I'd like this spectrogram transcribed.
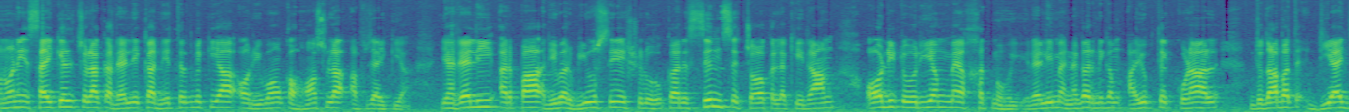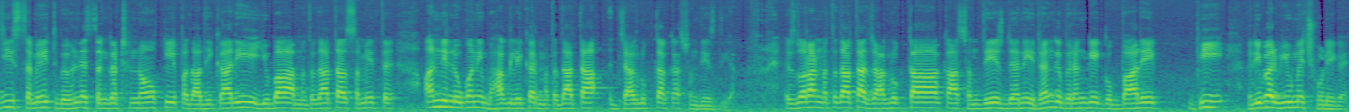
उन्होंने साइकिल चलाकर रैली का नेतृत्व किया और युवाओं का हौसला अफजाई किया। यह रैली अरपा रिवर व्यू से शुरू होकर सिंस चौक, लखीराम ऑडिटोरियम में खत्म हुई। रैली में नगर निगम आयुक्त कुणाल जुदावत, डीआईजी समेत विभिन्न संगठनों के पदाधिकारी, युवा मतदाता समेत अन्य लोगों ने भाग लेकर मतदाता जागरूकता का संदेश दिया। इस दौरान मतदाता जागरूकता का संदेश देने रंग बिरंगे गुब्बारे भी रिवर व्यू में छोड़े गए।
